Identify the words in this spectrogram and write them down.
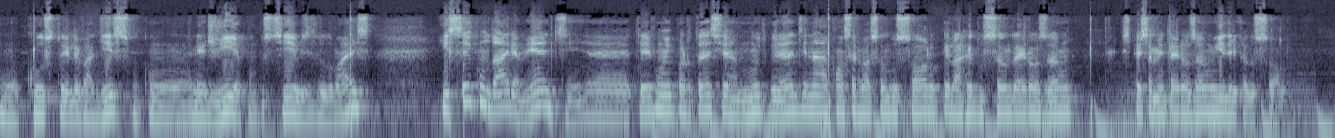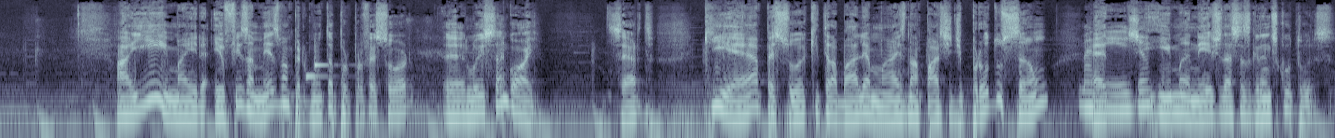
um custo elevadíssimo com energia, combustíveis e tudo mais. E secundariamente eh, teve uma importância muito grande na conservação do solo pela redução da erosão, especialmente a erosão hídrica do solo. Aí, Maíra, eu fiz a mesma pergunta para o professor eh, Luiz Sangoi, certo? Que é a pessoa que trabalha mais na parte de produção Manejo. eh, e manejo dessas grandes culturas.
